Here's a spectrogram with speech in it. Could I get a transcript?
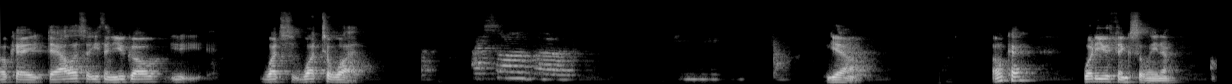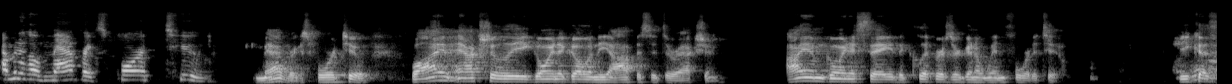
Okay, Dallas, Ethan, you go. You, what's what to what? I saw the. Yeah. Okay. What do you think, Selena? I'm going to go Mavericks 4 2. Mavericks 4 2. Well, I'm actually going to go in the opposite direction. I am going to say the Clippers are going to win 4 to 2. Because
